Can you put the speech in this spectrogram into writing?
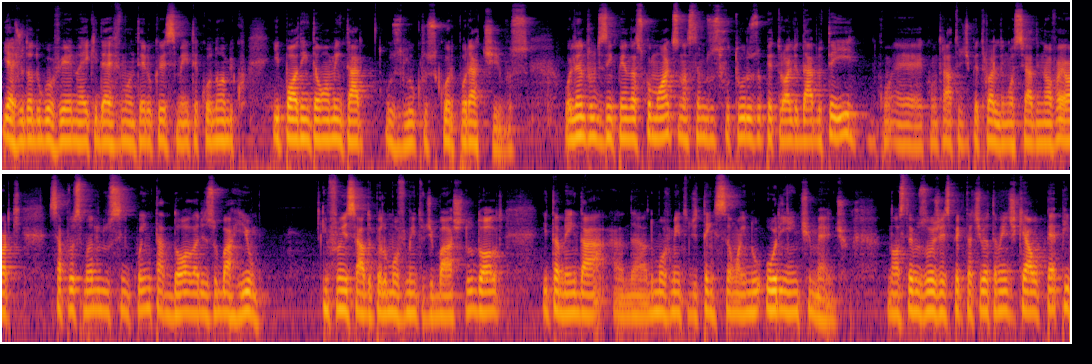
e ajuda do governo aí que deve manter o crescimento econômico e pode então aumentar os lucros corporativos. Olhando para o desempenho das commodities, nós temos os futuros do petróleo WTI, é, contrato de petróleo negociado em Nova York, se aproximando dos 50 dólares o barril influenciado pelo movimento de baixa do dólar e também da, da, do movimento de tensão aí no Oriente Médio. Nós temos hoje a expectativa também de que a OPEP+,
